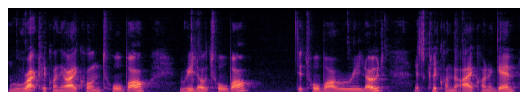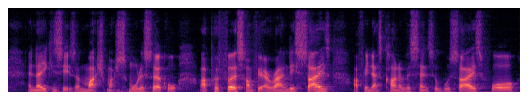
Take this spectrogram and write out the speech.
We'll right click on the icon toolbar, reload toolbar. The toolbar will reload. Let's click on the icon again and now you can see it's a much much smaller circle. I prefer something around this size. I think that's kind of a sensible size for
